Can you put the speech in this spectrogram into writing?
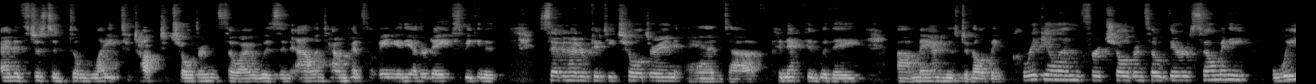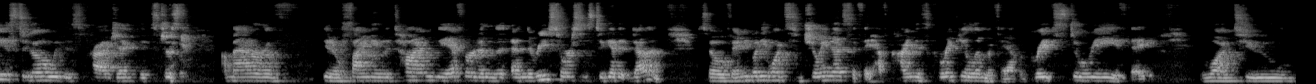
and it's just a delight to talk to children. So I was in Allentown, Pennsylvania, the other day speaking to 750 children and uh, connected with a uh, man who's developing curriculum for children. So there are so many ways to go with this project. It's just a matter of you know finding the time, the effort, and the and the resources to get it done. So if anybody wants to join us, if they have kindness curriculum, if they have a great story, if they want to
